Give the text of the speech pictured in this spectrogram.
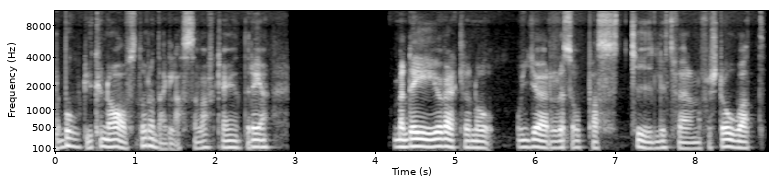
jag borde ju kunna avstå den där glassen, varför kan jag inte det? Men det är ju verkligen att, att göra det så pass tydligt för en att förstå att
